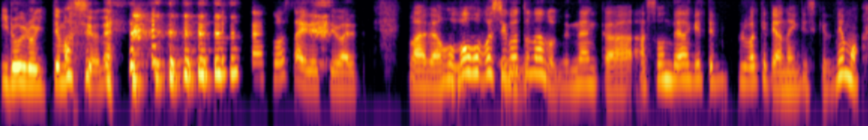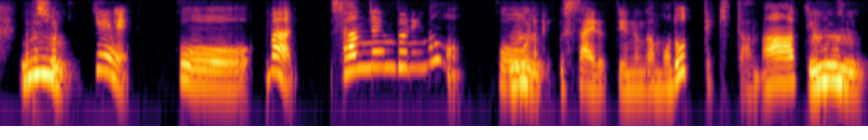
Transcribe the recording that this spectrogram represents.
いろいろ言ってますよね。5歳でって言われて。まあ、ほぼほぼ仕事なので、なんか遊んであげてるわけではないんですけど、でも、やっぱそれうん。で、こう、まあ、3年ぶりの、こう、うんライフスタイルっていうのが戻ってきたなっていう。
